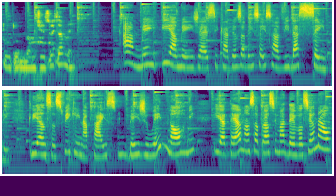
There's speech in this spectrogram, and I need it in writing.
tudo. Em nome de Jesus, amém. Amém e amém, Jéssica. Deus abençoe sua vida sempre. Crianças, fiquem na paz. Um beijo enorme e até a nossa próxima devocional.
